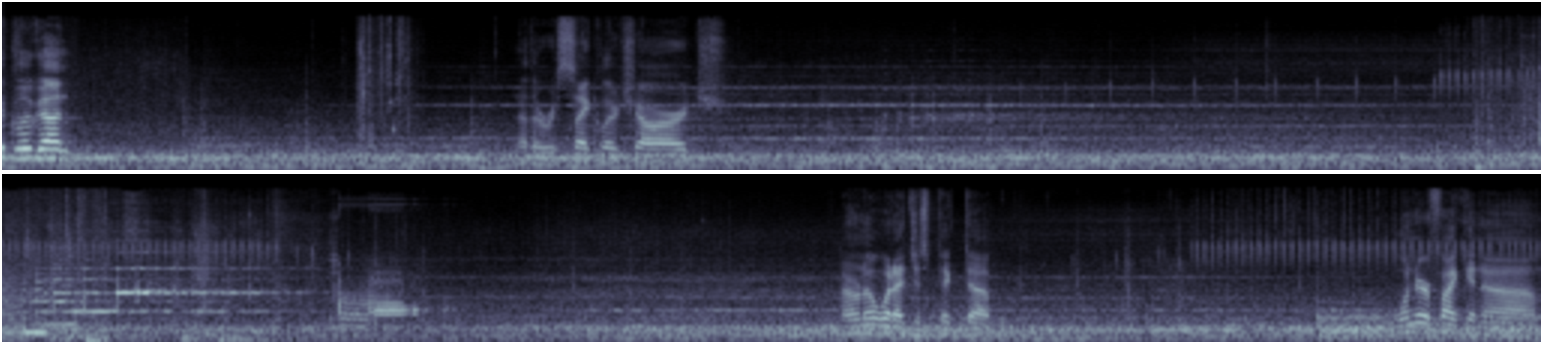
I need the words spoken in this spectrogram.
the glue gun. Another recycler charge. I don't know what I just picked up. Wonder if I can, um...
